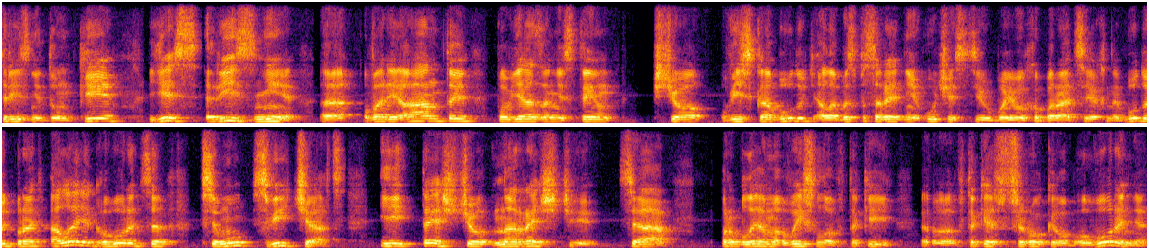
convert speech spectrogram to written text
різні думки, є різні е, варіанти пов'язані з тим що війська будуть, але безпосередньої участі в бойових операціях не будуть брати. Але як говориться, всьому свій час. І те, що нарешті ця проблема вийшла в такий. е, В таке широке обговорення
